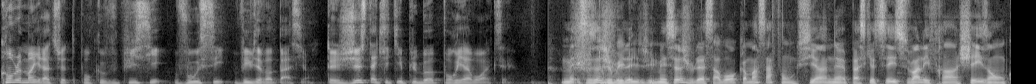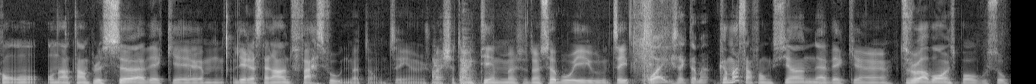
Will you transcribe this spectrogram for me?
complètement gratuite pour que vous puissiez, vous aussi, vivre de votre passion. T'as juste à cliquer plus bas pour y avoir accès. Mais ça, je voulais, Privilégié. mais ça, je voulais savoir comment ça fonctionne. Parce que, tu sais, souvent, les franchises, on, on, on entend plus ça avec euh, les restaurants de fast-food, mettons. Tu sais, je m'achète un Tim, je m'achète un Subway. Ou. Ouais, exactement. comment ça fonctionne avec un... Tu veux avoir un sport Rousseau.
